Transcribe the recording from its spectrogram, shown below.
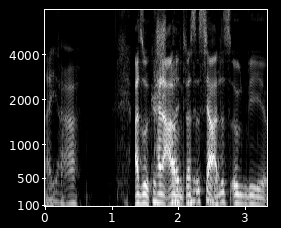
naja. ja. Also, keine Ahnung, das ist ja alles irgendwie,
